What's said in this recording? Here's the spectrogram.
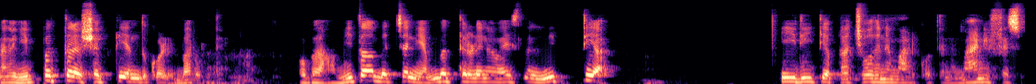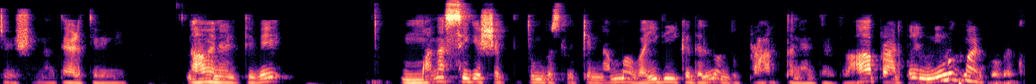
ನನಗೆ ಇಪ್ಪತ್ತರ ಶಕ್ತಿ ಅಂದುಕೊಳ್ಳಿ, ಬರುತ್ತೆ. ಒಬ್ಬ ಅಮಿತಾಬ್ ಬಚ್ಚನ್ ಎಂಬತ್ತೆರಡನೇ ವಯಸ್ಸಿನಲ್ಲಿ ನಿತ್ಯ ಈ ರೀತಿಯ ಪ್ರಚೋದನೆ ಮಾಡ್ಕೋತಾನೆ ಮ್ಯಾನಿಫೆಸ್ಟೇಷನ್ ಅಂತ ಹೇಳ್ತೀರಿ ನೀವು. ನಾವೇನು ಹೇಳ್ತೀವಿ? ಮನಸ್ಸಿಗೆ ಶಕ್ತಿ ತುಂಬಿಸ್ಲಿಕ್ಕೆ ನಮ್ಮ ವೈದಿಕದಲ್ಲಿ ಒಂದು ಪ್ರಾರ್ಥನೆ ಅಂತ ಹೇಳ್ತೀವಿ. ಆ ಪ್ರಾರ್ಥನೆ ನಿಮಗ್ ಮಾಡ್ಕೋಬೇಕು.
